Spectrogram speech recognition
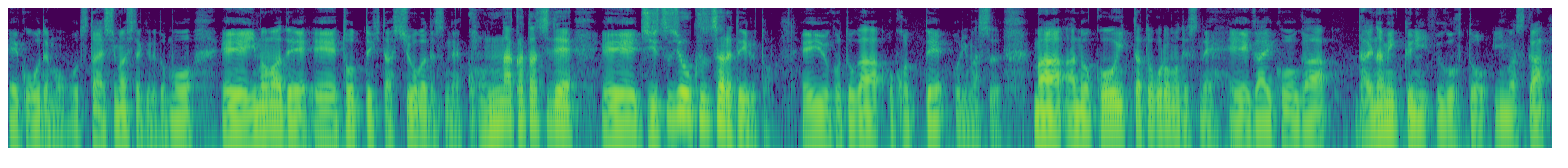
えー、ここでもお伝えしましたけれども、えー、今まで、えー、取ってきた主張がですねこんな形で、えー、実情を崩されているということが起こっております。まあ、あのこういったところもですね、えー、外交がダイナミックに動くといいますか、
